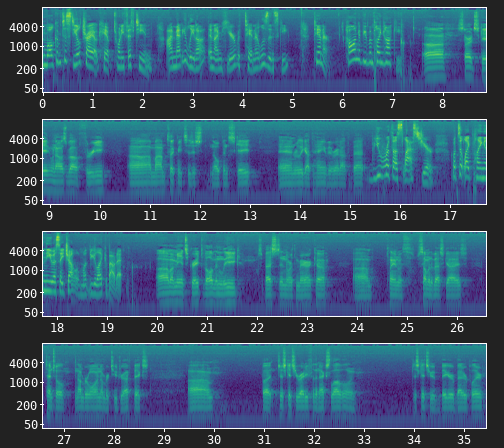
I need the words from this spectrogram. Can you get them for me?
and welcome to Steel Tryout Camp 2015. I'm Maddie Lena, and I'm here with Tanner Laczynski. Tanner, how long have you been playing hockey? Uh, started skating when I was about three. Uh, mom took me to just an open skate and really got the hang of it right out the bat. You were with us last year. What's it like playing in the USHL, and what do you like about it? Um, I mean, it's a great development league. It's best in North America. Um, playing with some of the best guys, potential number one, number two draft picks. Um, but just get you ready for the next level and just get you a bigger, better player.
